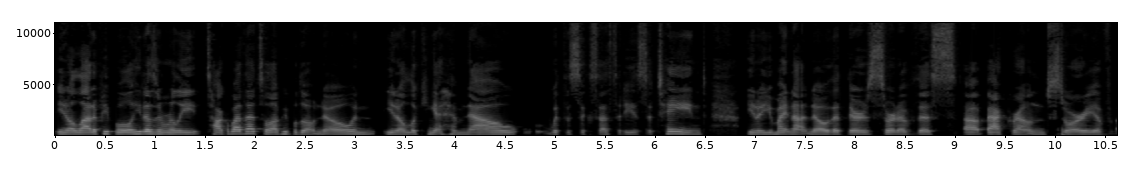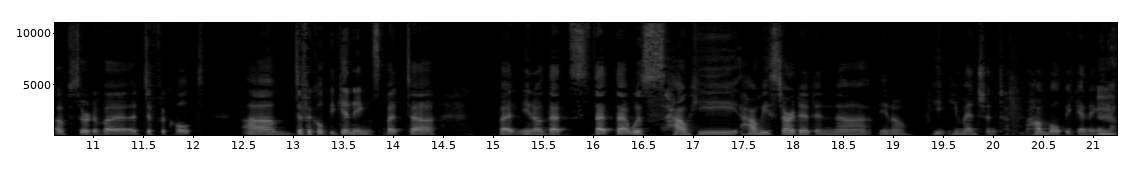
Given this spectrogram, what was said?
you know, a lot of people he doesn't really talk about that, so a lot of people don't know. And you know, looking at him now with the success that he's attained, you know, you might not know that there's sort of this uh, background story of of sort of a, a difficult um, difficult beginnings, but. Uh, but you know that's that that was how he how he started and uh, you know he, he mentioned humble beginnings yeah.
